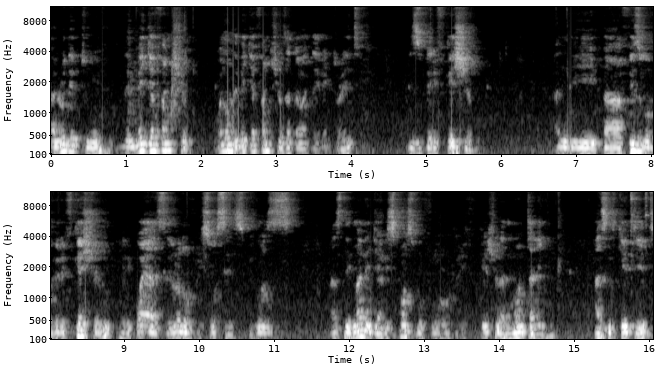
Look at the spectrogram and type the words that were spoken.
alluded to, the major function, one of the major functions at our directorate is verification. And the uh, physical verification requires a lot of resources because, as the manager responsible for verification and monitoring has indicated,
